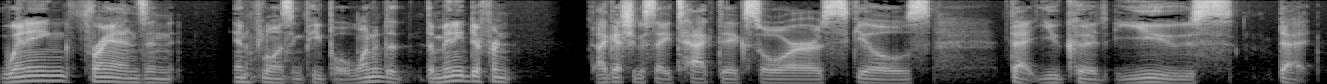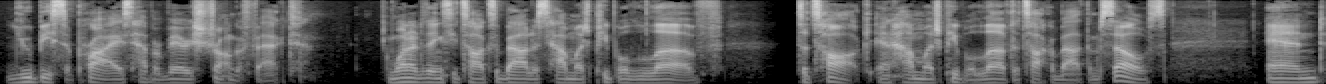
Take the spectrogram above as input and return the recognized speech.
winning friends and influencing people, one of the, the many different, I guess you could say, tactics or skills that you could use that you'd be surprised have a very strong effect. One of the things he talks about is how much people love to talk and how much people love to talk about themselves and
